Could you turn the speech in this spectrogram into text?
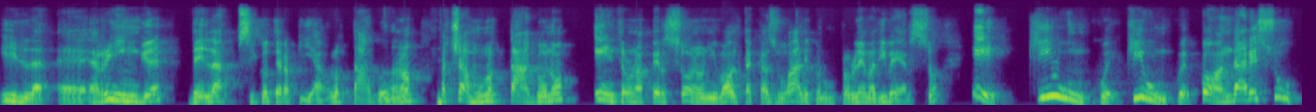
il eh, ring della psicoterapia, l'ottagono, no? Facciamo un ottagono, entra una persona ogni volta casuale con un problema diverso e chiunque, chiunque può andare su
